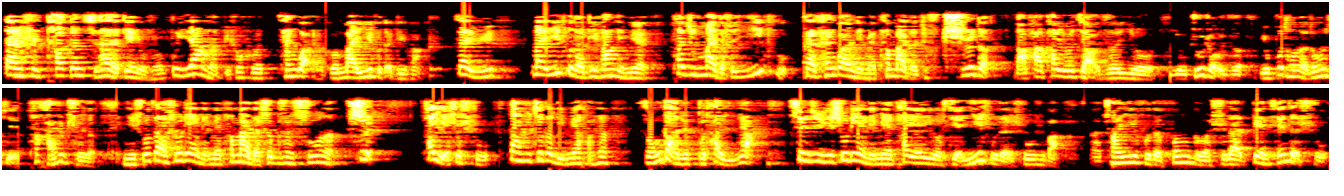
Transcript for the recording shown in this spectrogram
但是它跟其他的店有什么不一样呢？比如说和餐馆和卖衣服的地方，在于卖衣服的地方里面，它就卖的是衣服；在餐馆里面，它卖的就是吃的，哪怕它有饺子、有有猪肘子、有不同的东西，它还是吃的。你说在书店里面，它卖的是不是书呢？是。它也是书，但是这个里面好像总感觉不太一样。甚至于书店里面，它也有写衣服的书，是吧？啊，穿衣服的风格、时代变迁的书。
